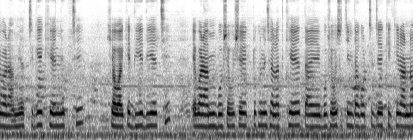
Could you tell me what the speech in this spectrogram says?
এবার আমি হচ্ছে গিয়ে খেয়ে নিচ্ছি। সবাইকে দিয়ে দিয়েছি। এবার আমি বসে বসে একটুখানি স্যালাদ খেয়ে, তাই বসে বসে চিন্তা করছি যে কী কী রান্না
